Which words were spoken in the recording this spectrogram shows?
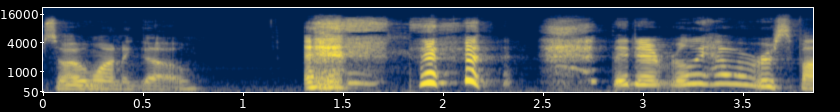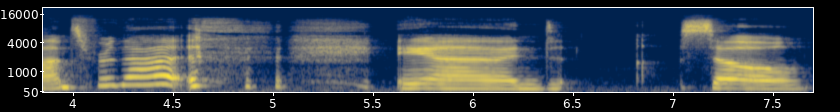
so I mm. want to go. they didn't really have a response for that. and so,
